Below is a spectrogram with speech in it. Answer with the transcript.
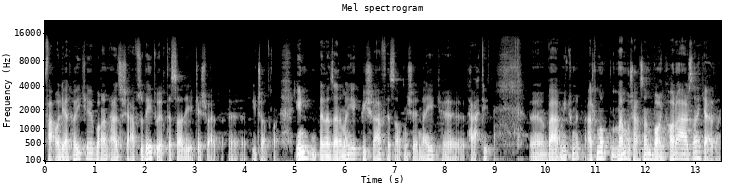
فعالیت هایی که واقعا ارزش افزوده ای تو اقتصاد کشور ایجاد کنه. این به نظر من یک پیشرفت حساب میشه نه یک تهدید. و می‌تونه البته من مشخصا بانک ها رو ارز نکردم.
